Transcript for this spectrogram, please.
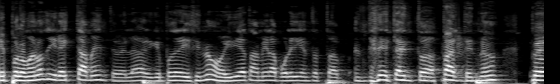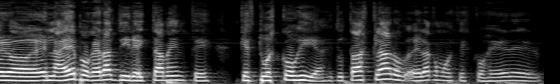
Eh, por lo menos directamente, ¿verdad? Alguien podría decir, no, hoy día también la política está en todas partes, ¿no? Pero en la época era directamente que tú escogías, y tú estabas claro, era como que escoger el,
